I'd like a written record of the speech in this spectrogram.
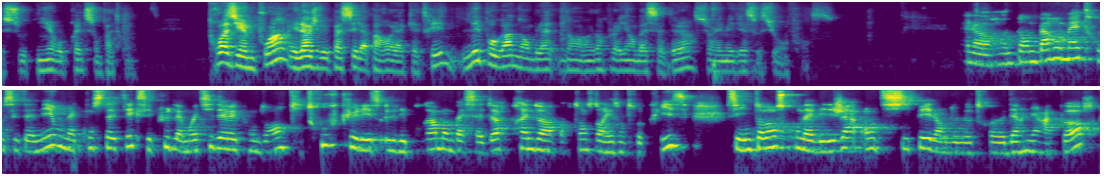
soutenir auprès de son patron. Troisième point, et là je vais passer la parole à Catherine, les programmes d'employés ambassadeurs sur les médias sociaux en France. Alors, dans le baromètre cette année, on a constaté que c'est plus de la moitié des répondants qui trouvent que les, programmes ambassadeurs prennent de l'importance dans les entreprises. C'est une tendance qu'on avait déjà anticipée lors de notre dernier rapport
